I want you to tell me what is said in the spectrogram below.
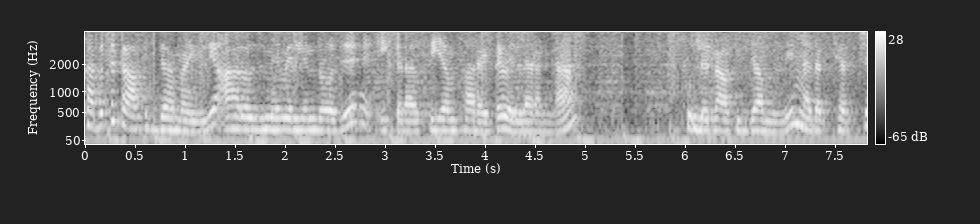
కాకపోతే ట్రాఫిక్ జామ్ అయింది. ఆ రోజు మేము వెళ్ళిన రోజే ఇక్కడ సీఎం సార్ అయితే వెళ్ళారంట. ఫుల్ ట్రాఫిక్ జామ్ ఉంది. మెదక్ చర్చ్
